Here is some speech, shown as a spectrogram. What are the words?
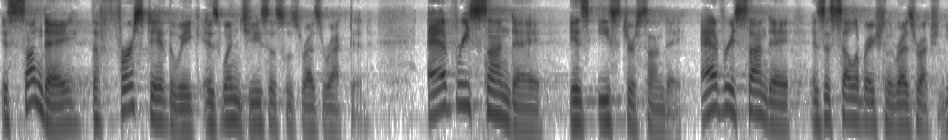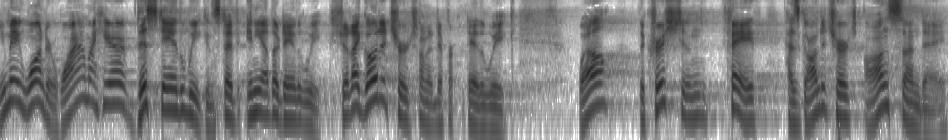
is Sunday, the first day of the week, is when Jesus was resurrected. Every Sunday is Easter Sunday. Every Sunday is a celebration of the resurrection. You may wonder, why am I here this day of the week instead of any other day of the week? Should I go to church on a different day of the week? Well, the Christian faith has gone to church on Sunday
